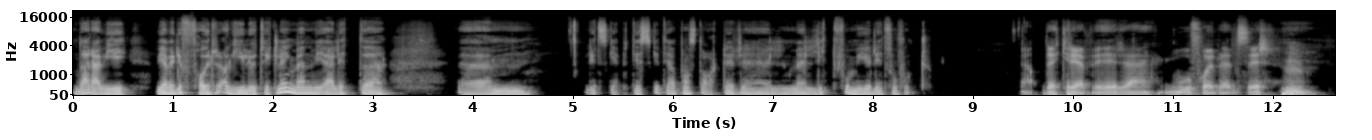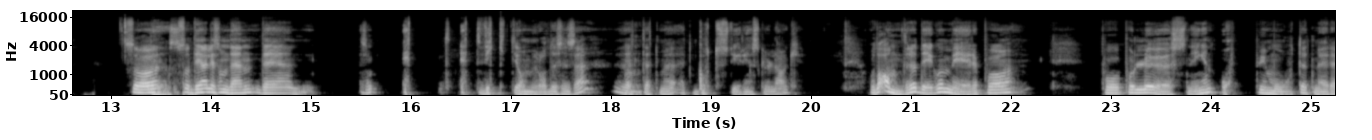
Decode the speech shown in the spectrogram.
Der er vi, vi er veldig for agil utvikling, men vi er litt, uh, um, litt skeptiske til at man starter med litt for mye litt for fort. Ja, det krever uh, gode forberedelser. Mm. Så, det så, det er liksom den, det, liksom et, et, viktig område, syns jeg. Mm. dette med et godt styringsgrunnlag. Og det andre det går mer på, på, på løsningen opp imot et mer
